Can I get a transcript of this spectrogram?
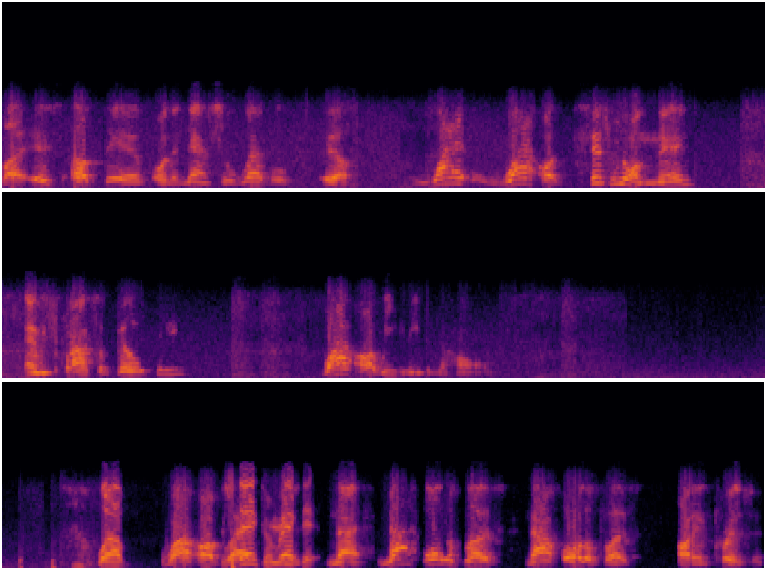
but it's up there on the national level. Yeah. Why why are since we are men and responsibility, why are we leaving the home? Well, why are black stand corrected. not not all of us not all of us are in prison,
